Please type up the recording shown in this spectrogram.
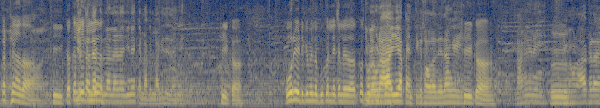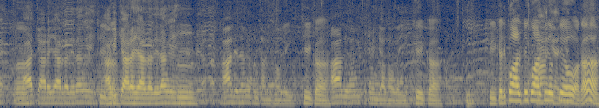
ਇਕੱਠਿਆਂ ਦਾ? ਠੀਕ ਆ ਕੱਲੇ ਜੇ ਕੱਲਾ ਕੱਲੇ ਕੱਲਾ ਲੈਣਾ ਜੀ ਨੇ ਕੱਲਾ ਕੱਲਾ ਵੀ ਦੇ ਦਾਂਗੇ। ਠੀਕ ਆ। ਉਹ ਰੇਟ ਕਿਵੇਂ ਲੱਗੂ ਕੱਲੇ ਕੱਲੇ ਦਾ? ਕਿ ਜਿਵੇਂ ਥੋੜਾ ਹੁਣ ਆ ਜੀ ਆ 3500 ਦਾ ਦੇ ਦਾਂਗੇ। ਠੀਕ ਆ। ਸਾਨੇ ਨਹੀਂ। ਜਿਵੇਂ ਹੁਣ ਆ ਖੜਾ ਹੈ ਆ 4000 ਦਾ ਦੇ ਦਾਂਗੇ ਆ। ਵੀ 4000 ਦਾ ਦੇ ਦਾਂਗੇ। ਆ ਦੇ ਦਾਂਗੇ 4500 ਦਾ ਜੀ। ਠੀਕ ਆ। ਆ ਦੇ ਦਾਂਗੇ 5500 ਦਾ ਜੀ। ਠੀਕ ਆ। ਠੀਕ ਹੈ ਜੀ ਕੁਆਲਿਟੀ ਕੁਆਲਿਟੀ ਦੇ ਉੱਤੇ ਉਹ ਹੈਗਾ।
